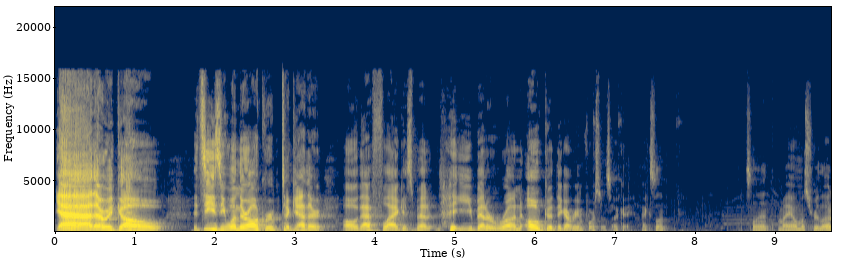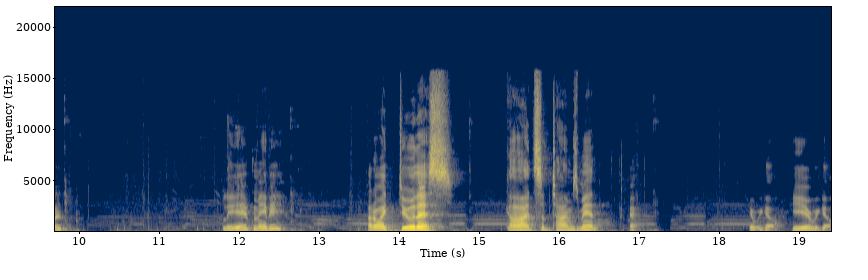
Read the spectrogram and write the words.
Yeah, there we go. It's easy when they're all grouped together. Oh, that flag is better. you better run. Oh, good. They got reinforcements. Okay, excellent. Excellent. Am I almost reloaded? Leave, maybe? How do I do this? God, sometimes, man. Okay. Here we go. Here we go.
